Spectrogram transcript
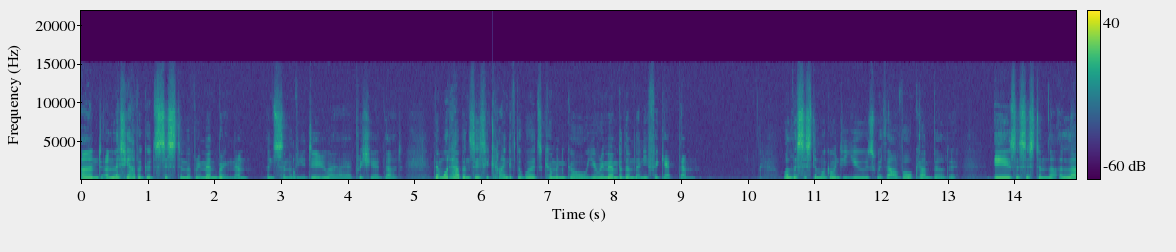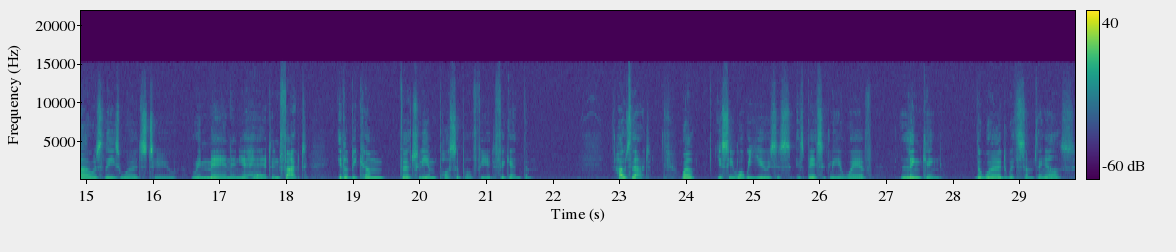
and unless you have a good system of remembering them, and some of you do, I appreciate that, then what happens is you kind of the words come and go, you remember them, then you forget them. Well, the system we're going to use with our vocab builder is a system that allows these words to remain in your head. In fact, it'll become virtually impossible for you to forget them. How's that? Well, you see, what we use is, is basically a way of linking the word with something else,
